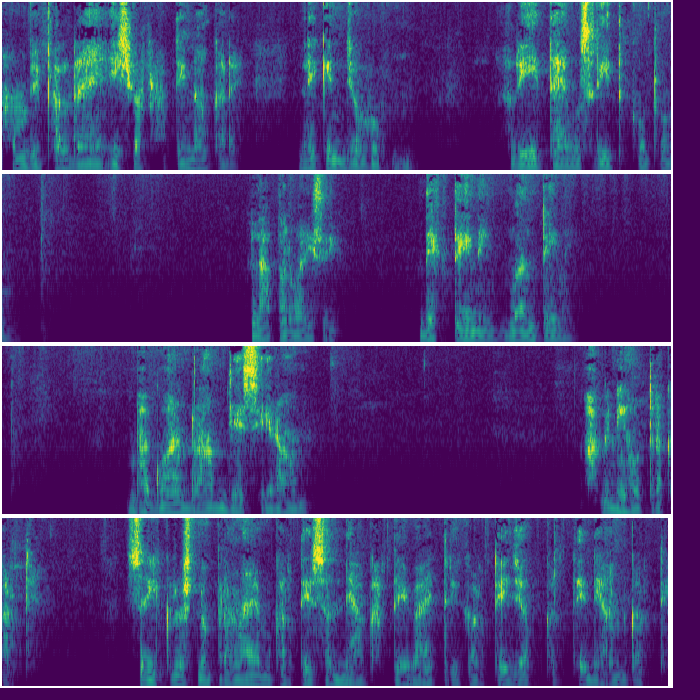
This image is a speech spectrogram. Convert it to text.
हम विफल रहें, ईश्वर प्राप्ति न करें। लेकिन जो रीत है, उस रीत को तो लापरवाही से देखते ही नहीं, मानते ही नहीं। भगवान राम जैसे राम अग्निहोत्र करते श्री कृष्ण प्राणायाम करते, संध्या करते, गायत्री करते, जप करते, ध्यान करते।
